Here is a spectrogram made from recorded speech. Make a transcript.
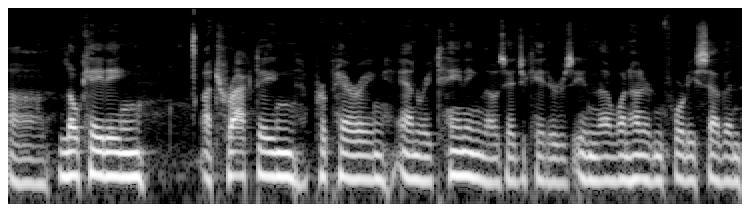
uh, locating, attracting, preparing, and retaining those educators in the 147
